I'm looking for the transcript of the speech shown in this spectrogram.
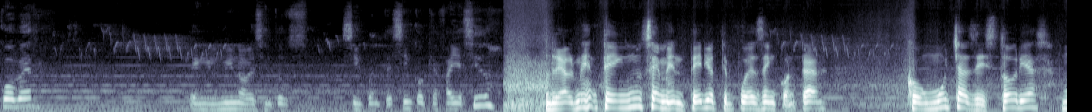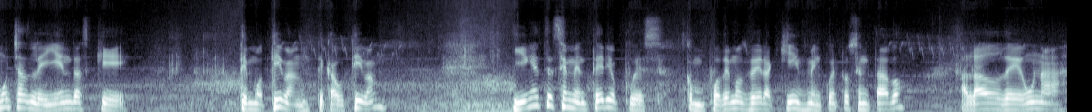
Cover en el 1955 que ha fallecido. Realmente en un cementerio te puedes encontrar con muchas historias, muchas leyendas que te motivan, te cautivan. Y en este cementerio, pues, como podemos ver aquí, me encuentro sentado al lado de una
